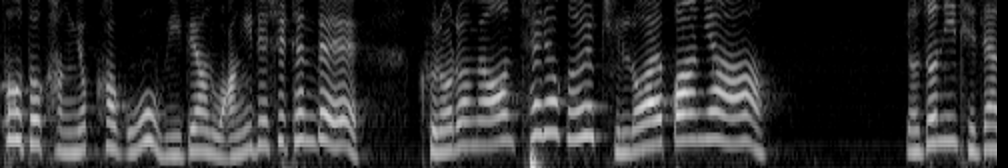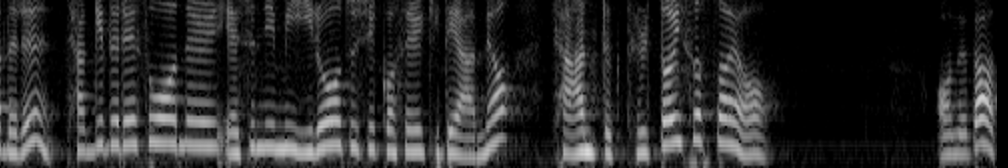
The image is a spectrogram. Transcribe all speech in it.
더, 더 강력하고 위대한 왕이 되실 텐데, 그러려면 체력을 길러야 할 거 아니야. 여전히 제자들은 자기들의 소원을 예수님이 이루어 주실 것을 기대하며 잔뜩 들떠 있었어요. 어느덧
